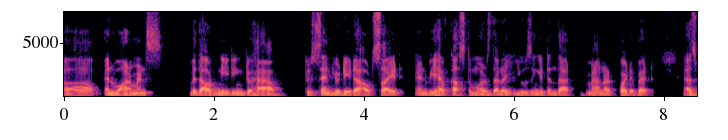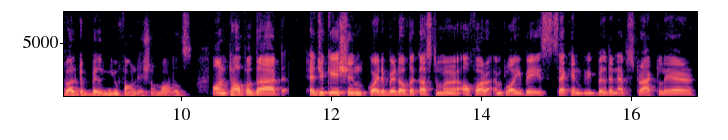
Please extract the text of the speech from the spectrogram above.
uh, environments without needing to have to send your data outside. And we have customers that are using it in that manner quite a bit as well to build new foundational models. On top of that, education, quite a bit of the customer of our employee base. Second, we build an abstract layer,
